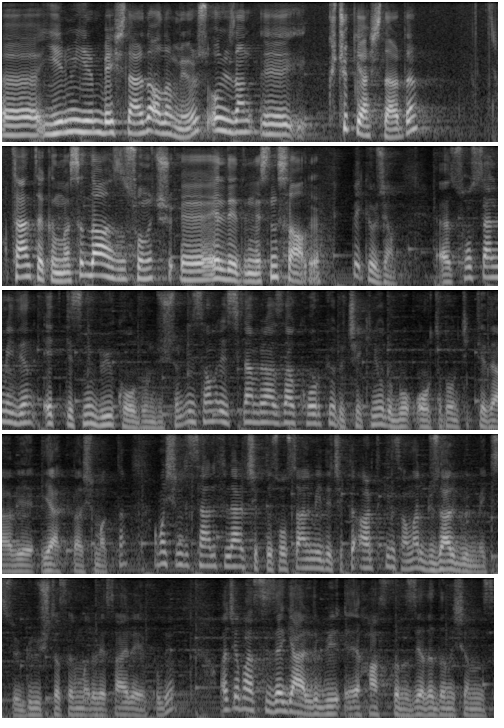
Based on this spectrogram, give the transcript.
e, 20-25'lerde alamıyoruz. O yüzden e, küçük yaşlarda tel takılması daha hızlı sonuç e, elde edilmesini sağlıyor. Peki hocam, e, sosyal medyanın etkisinin büyük olduğunu düşünüyorum. İnsanlar eskiden biraz daha korkuyordu, çekiniyordu bu ortodontik tedaviye yaklaşmaktan. Ama şimdi selfie'ler çıktı, sosyal medya çıktı. Artık insanlar güzel gülmek istiyor. Gülüş tasarımları vesaire yapılıyor. Acaba size geldi bir e, hastanız ya da danışanınız.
